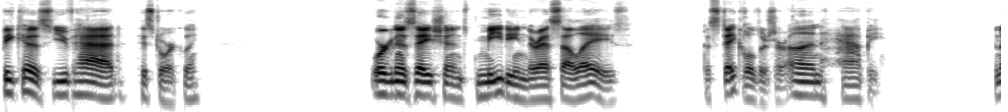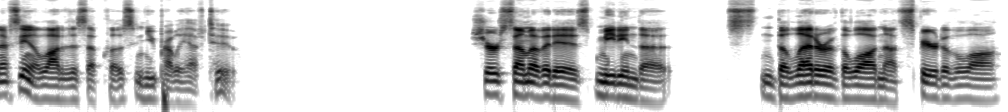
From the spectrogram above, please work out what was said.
Because you've had historically organizations meeting their SLAs, but stakeholders are unhappy. And I've seen a lot of this up close, and you probably have too. Sure, some of it is meeting the the letter of the law, not spirit of the law.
